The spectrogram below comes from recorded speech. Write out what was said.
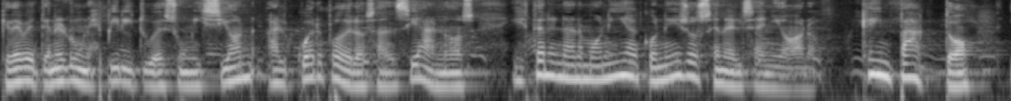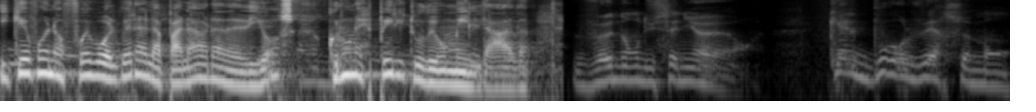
que debe tener un espíritu de sumisión al cuerpo de los ancianos y estar en armonía con ellos en el Señor. Qué impacto y qué bueno fue volver a la palabra de Dios con un espíritu de humildad, du Seigneur. Quel bouleversement,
